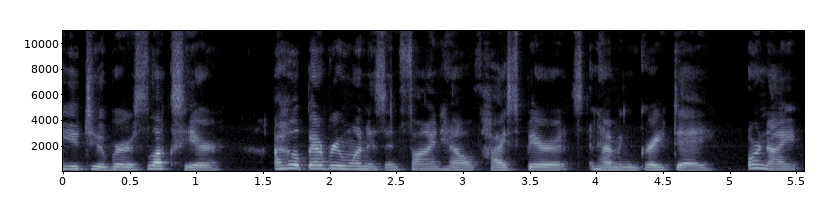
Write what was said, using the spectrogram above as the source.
YouTubers, Luxe here. I hope everyone is in fine health, high spirits, and having a great day, or night.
